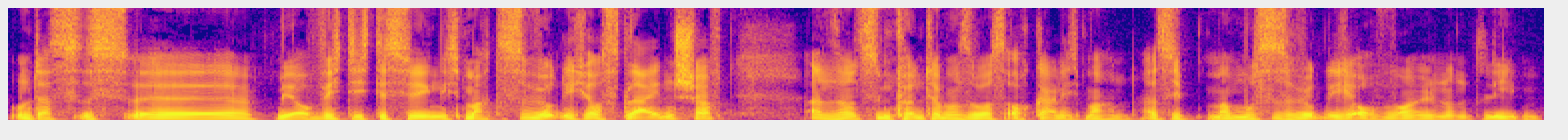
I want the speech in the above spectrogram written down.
Und das ist äh, mir auch wichtig. Deswegen, ich mache das wirklich aus Leidenschaft. Ansonsten könnte man sowas auch gar nicht machen. Also ich, man muss es wirklich auch wollen und lieben.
